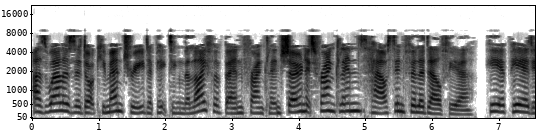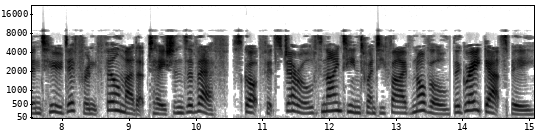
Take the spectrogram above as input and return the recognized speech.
as well as a documentary depicting the life of Ben Franklin shown at Franklin's house in Philadelphia. He appeared in two different film adaptations of F. Scott Fitzgerald's 1925 novel, The Great Gatsby.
